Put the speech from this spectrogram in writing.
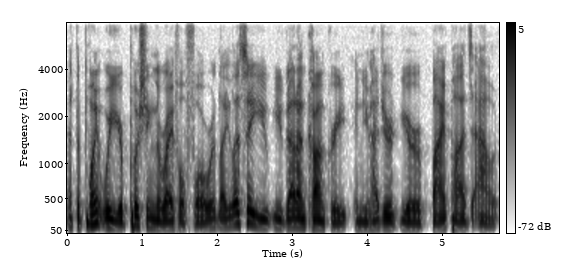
at the point where you're pushing the rifle forward, like let's say you, you got on concrete and you had your, your bipods out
